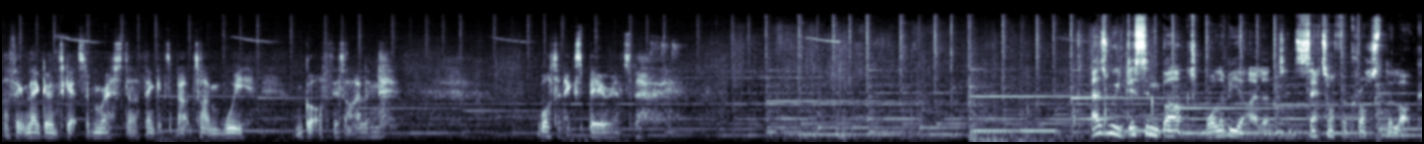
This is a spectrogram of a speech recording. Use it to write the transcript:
I think they're going to get some rest, and I think it's about time we got off this island. What an experience, though. As we disembarked Wallaby Island and set off across the loch,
